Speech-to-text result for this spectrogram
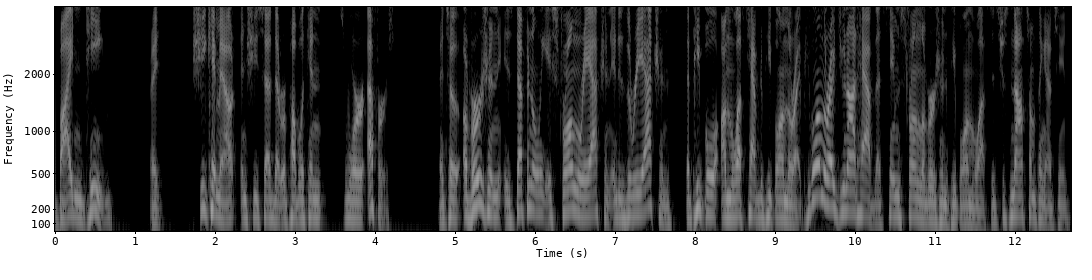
Biden team, right? She came out and she said that Republicans were effers. And so aversion is definitely a strong reaction. It is the reaction that people on the left have to people on the right. People on the right do not have that same strong aversion to people on the left. It's just not something I've seen.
